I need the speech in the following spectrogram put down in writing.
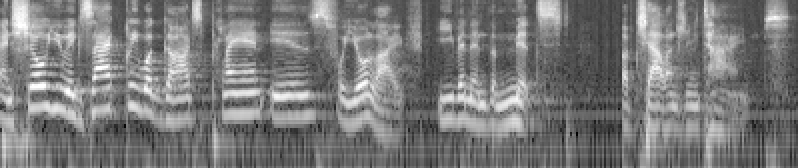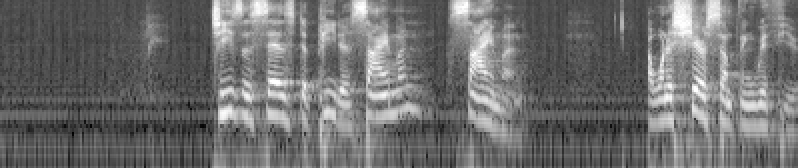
and show you exactly what God's plan is for your life even in the midst of challenging times. Jesus says to Peter, Simon, Simon, I want to share something with you.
